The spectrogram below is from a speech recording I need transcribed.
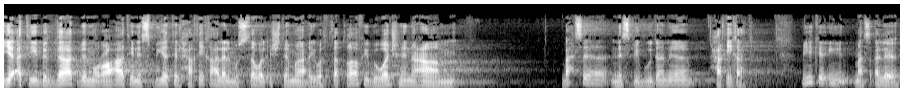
يأتي بالذات بمراعاة نسبية الحقيقة على المستوى الاجتماعي والثقافي بوجه عام. بحث نسبی بودن حقیقت میگه که این مسئله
